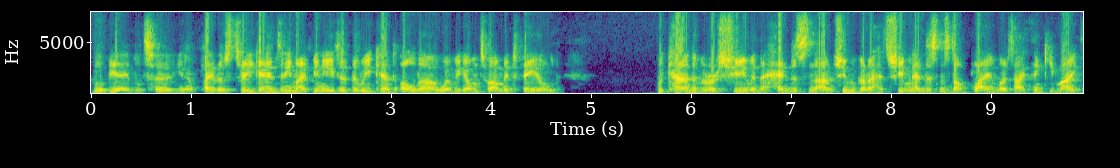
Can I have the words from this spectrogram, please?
will be able to, you know, play those three games, and he might be needed at the weekend. Although when we go into our midfield, we kind of are assuming that Henderson. I'm assuming we're going to assume Henderson's not playing, whereas I think he might,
